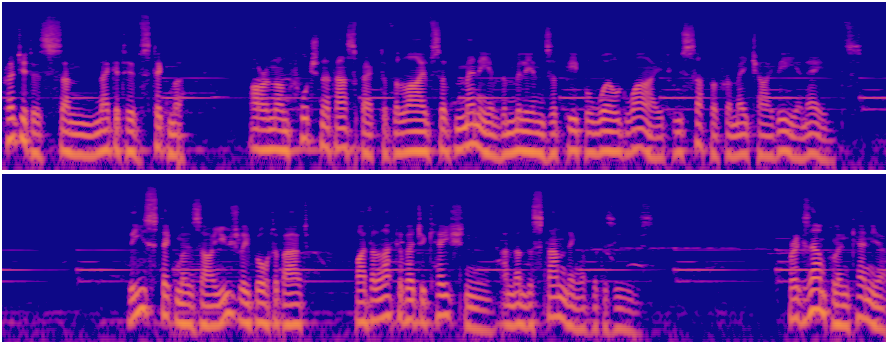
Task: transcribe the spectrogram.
Prejudice and negative stigma are an unfortunate aspect of the lives of many of the millions of people worldwide who suffer from HIV and AIDS. These stigmas are usually brought about by the lack of education and understanding of the disease. For example, in Kenya,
